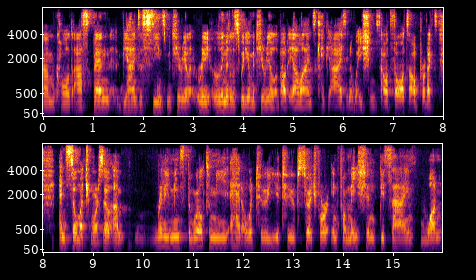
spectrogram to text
um, called Ask Ben, behind the scenes material, really limitless video material about airlines, KPIs, innovations, our thoughts, our products, and so much more. So, um, really means the world to me. Head over to YouTube, search for Information Design One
